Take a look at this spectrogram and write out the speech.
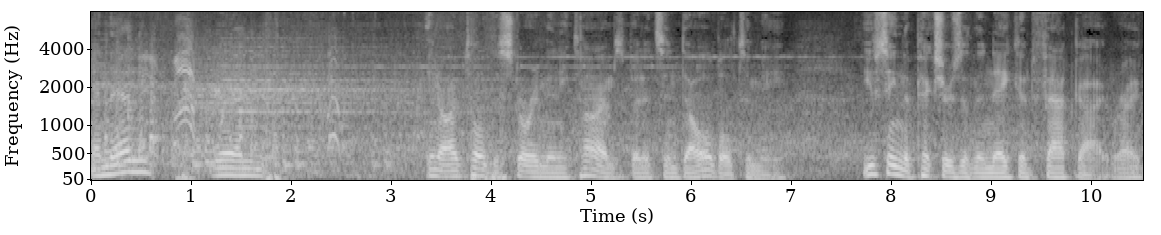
And then when, you know, I've told this story many times, but it's indelible to me. You've seen the pictures of the naked fat guy, right?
